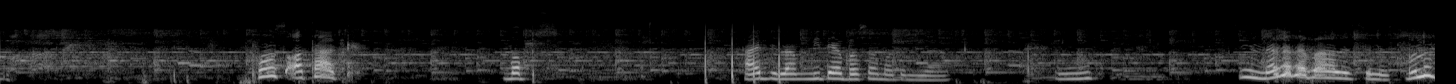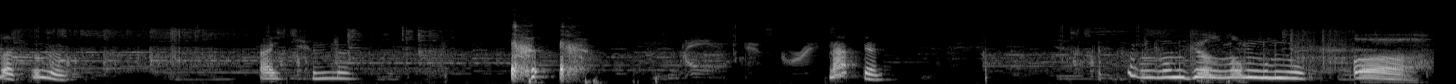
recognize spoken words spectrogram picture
Pons atak. Baps. Hadi lan bir de basamadım ya. Siz ne kadar bağlısınız? Bunu bas bunu. Ay şunu. ne yaptın? Oğlum gel lan bunu. Ah.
